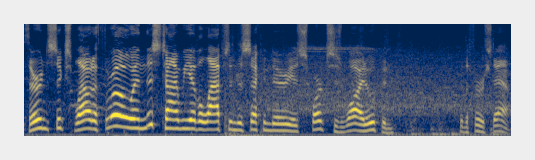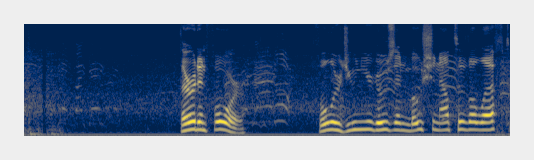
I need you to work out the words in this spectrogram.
Third and six, Blough to throw, and this time we have a lapse in the secondary as Sparks is wide open for the first down. Third and four. Fuller Jr. goes in motion out to the left.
